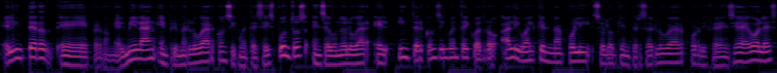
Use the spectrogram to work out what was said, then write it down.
El Inter, eh, perdón, el Milan en primer lugar con 56 puntos, en segundo lugar el Inter con 54, al igual que el Napoli, solo que en tercer lugar por diferencia de goles,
